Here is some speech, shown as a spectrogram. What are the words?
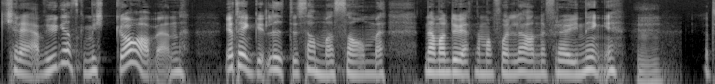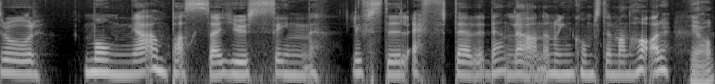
kräver ju ganska mycket av en. Jag tänker lite samma som när man, du vet, när man får en löneförhöjning. Mm. Jag tror många anpassar ju sin livsstil efter den lönen och inkomsten man har. Ja.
